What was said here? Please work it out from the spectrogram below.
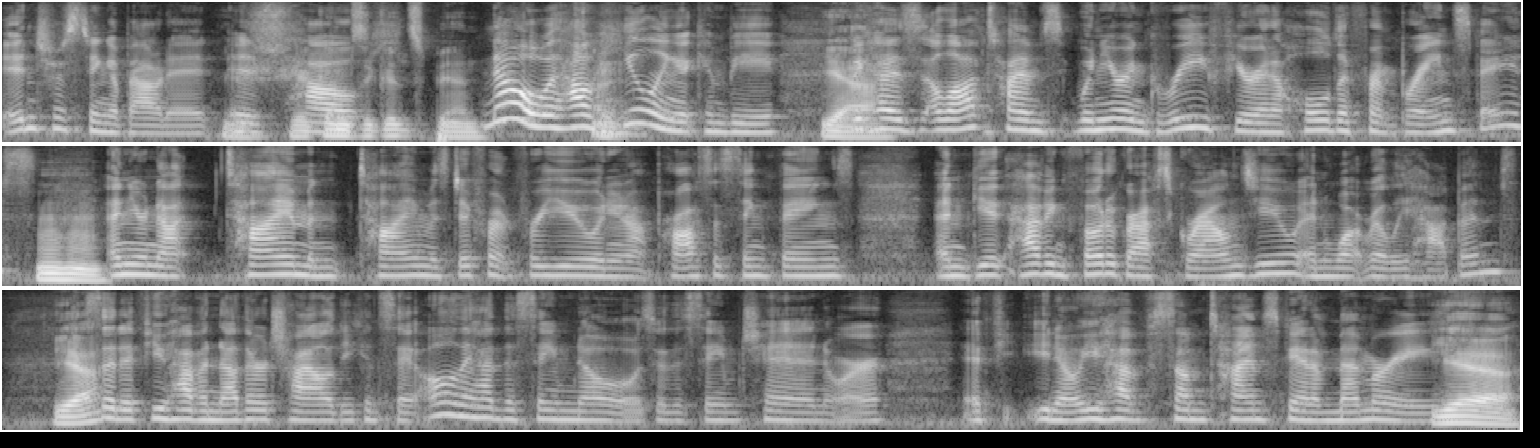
interesting about it is here how comes a good spin No, with how healing it can be. Yeah. Because a lot of times when you're in grief, you're in a whole different brain space, Mm-hmm. and you're not time and time is different for you, and you're not processing things. And get having photographs grounds you in what really happened. Yeah. So that if you have another child, you can say, oh, they had the same nose or the same chin, or if you know you have some time span of memory. yeah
